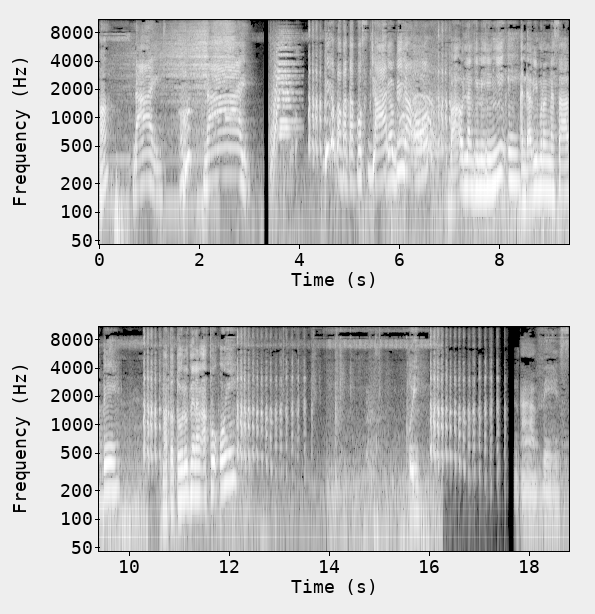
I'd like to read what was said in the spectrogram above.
Ha? Nay. Ha? Nay! Di ka pa matapos dyan? Gabi na, oh. Baon lang hinihingi eh. Ang dami mo nang nasabi. Matutulog na lang ako, oy. Uy. Aves.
